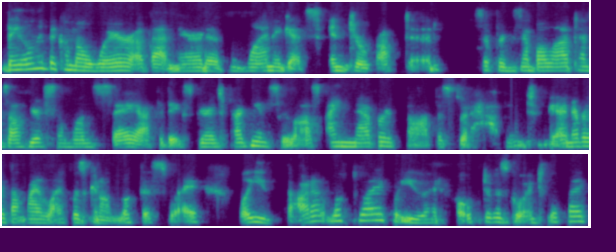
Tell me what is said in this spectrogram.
they only become aware of that narrative when it gets interrupted. So, for example, a lot of times I'll hear someone say after they experience pregnancy loss, I never thought this would happen to me. I never thought my life was going to look this way. What you thought it looked like, what you had hoped it was going to look like,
